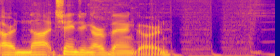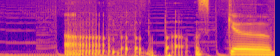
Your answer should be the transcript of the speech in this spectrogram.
are not changing our Vanguard. Um, let's go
